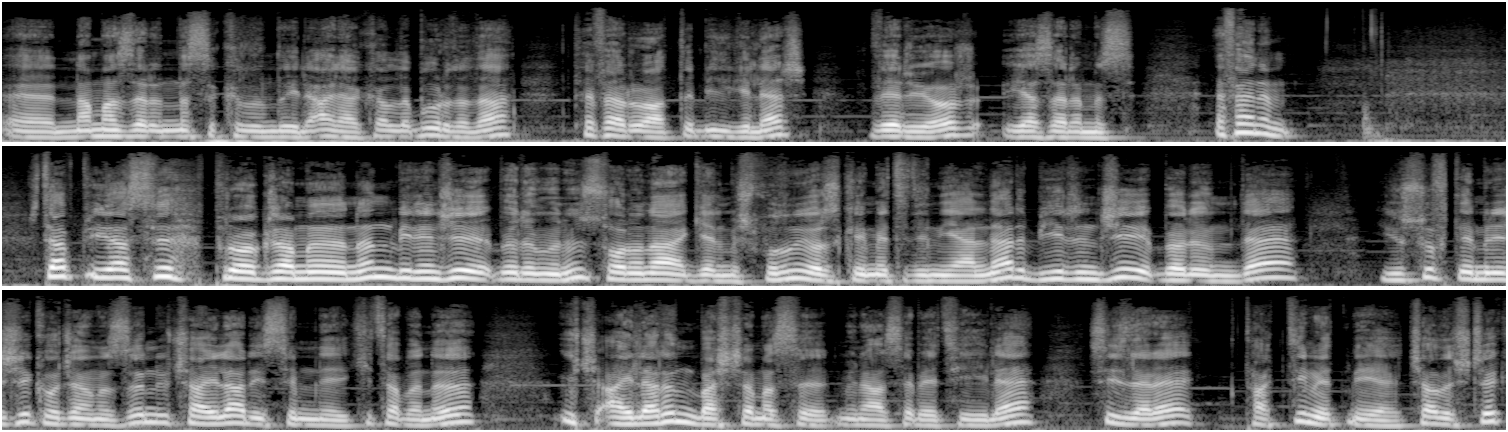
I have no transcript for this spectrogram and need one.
e, namazların nasıl kılındığıyla alakalı burada da teferruatlı bilgiler veriyor yazarımız. Efendim Kitap Dünyası programının birinci bölümünün sonuna gelmiş bulunuyoruz kıymetli dinleyenler. Birinci bölümde Yusuf Demirişik hocamızın Üç Aylar isimli kitabını Üç Ayların başlaması münasebetiyle sizlere takdim etmeye çalıştık.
